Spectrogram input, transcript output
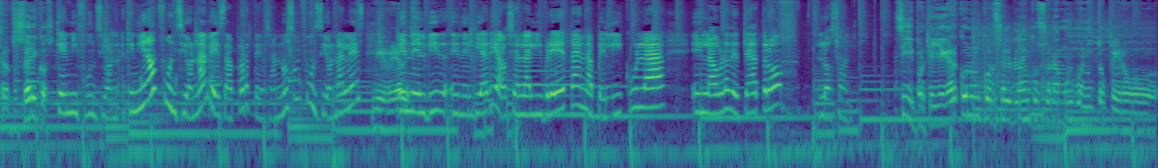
Estratosféricos. que ni funcion que ni eran funcionales aparte, o sea, no son funcionales Ni reales. en el en el día a día, o sea, en la libreta, en la película, en la obra de teatro lo son. Sí, porque llegar con un corcel blanco suena muy bonito, pero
